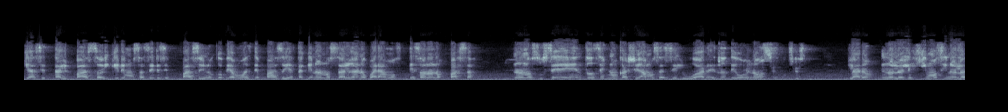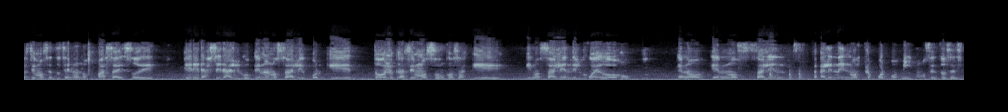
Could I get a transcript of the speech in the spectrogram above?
que hace tal paso y queremos hacer ese paso y nos copiamos este paso y hasta que no nos salga no paramos. Eso no nos pasa, no nos sucede. Entonces nunca llegamos a ese lugar en donde vos no... Claro, no lo elegimos y no lo hacemos. Entonces no nos pasa eso de querer hacer algo que no nos sale, porque todo lo que hacemos son cosas que, que nos salen del juego, que, no, que nos salen, salen de nuestros cuerpos mismos. Entonces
